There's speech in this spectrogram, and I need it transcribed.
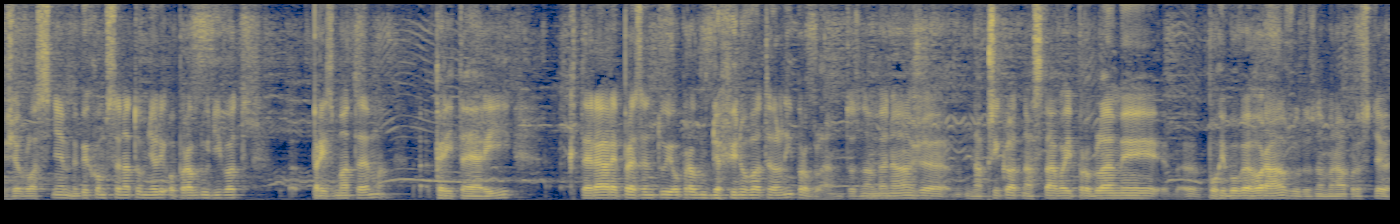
Že vlastně my bychom se na to měli opravdu dívat prismatem kritérií, která reprezentují opravdu definovatelný problém. To znamená, že například nastávají problémy eh, pohybového rázu, to znamená prostě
